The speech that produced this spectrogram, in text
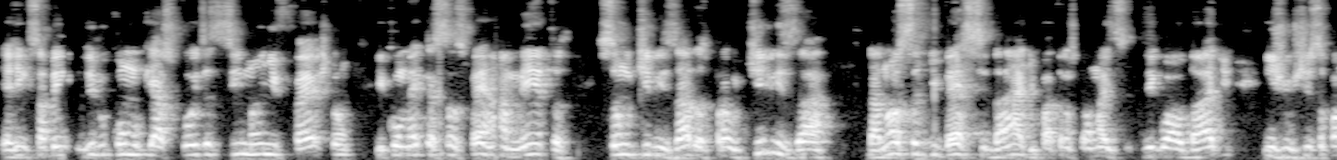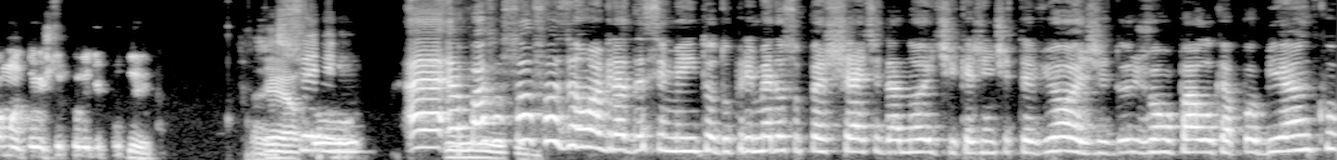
e a gente saber, inclusive, como que as coisas se manifestam e como é que essas ferramentas são utilizadas para utilizar da nossa diversidade para transformar essa desigualdade em justiça para manter uma estrutura de poder. É, Sim. É, eu posso só fazer um agradecimento do primeiro superchat da noite que a gente teve hoje, do João Paulo Capobianco,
